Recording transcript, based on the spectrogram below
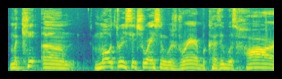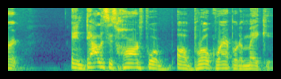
McKin- um, Mo three situation was rare because it was hard. In Dallas, it's hard for a broke rapper to make it.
